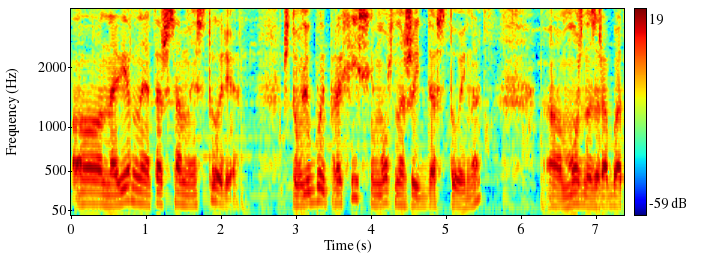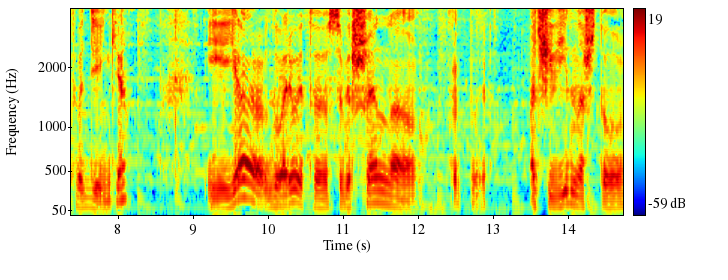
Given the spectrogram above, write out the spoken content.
а, наверное, та же самая история, что в любой профессии можно жить достойно, а, можно зарабатывать деньги. И я говорю это совершенно как бы очевидно, что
